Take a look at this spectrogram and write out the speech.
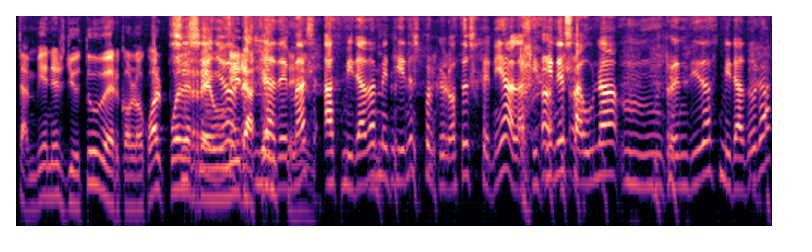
también es youtuber, con lo cual puede Sí, reunir a y gente. además, admirada me tienes porque lo haces genial. Aquí tienes a una mm, rendida admiradora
